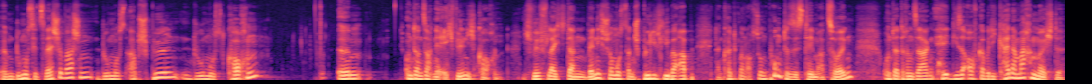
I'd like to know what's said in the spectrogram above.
ähm, du musst jetzt Wäsche waschen, du musst abspülen, du musst kochen, ähm, und dann sagt, nee, ich will nicht kochen. Ich will vielleicht dann, wenn ich schon muss, dann spüle ich lieber ab. Dann könnte man auch so ein Punktesystem erzeugen und da drin sagen, hey, diese Aufgabe, die keiner machen möchte,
